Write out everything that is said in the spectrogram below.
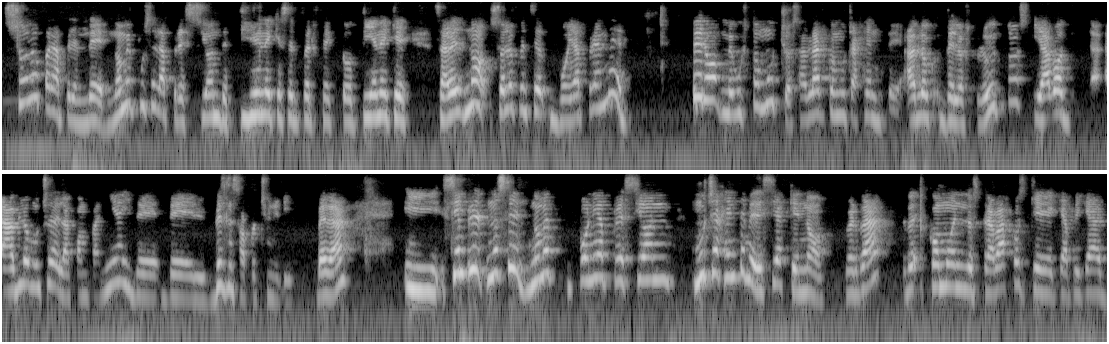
solo para aprender. No me puse la presión de tiene que ser perfecto, tiene que, ¿sabes? No, solo pensé, voy a aprender. Pero me gustó mucho hablar con mucha gente. Hablo de los productos y hablo, hablo mucho de la compañía y del de, business opportunity, ¿verdad? Y siempre, no sé, no me ponía presión. Mucha gente me decía que no, ¿verdad? Como en los trabajos que, que apliqué a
